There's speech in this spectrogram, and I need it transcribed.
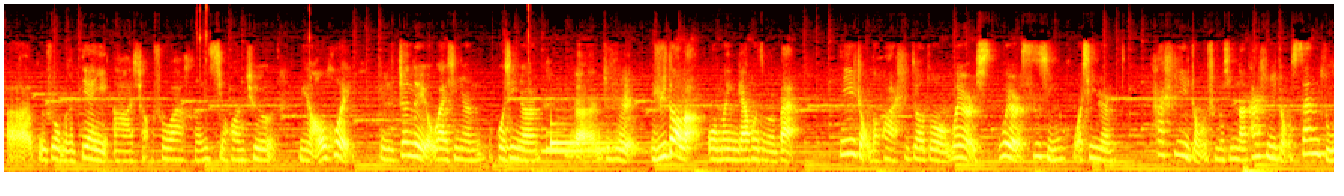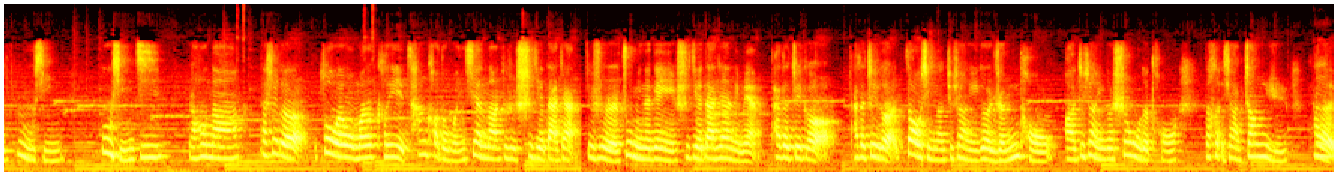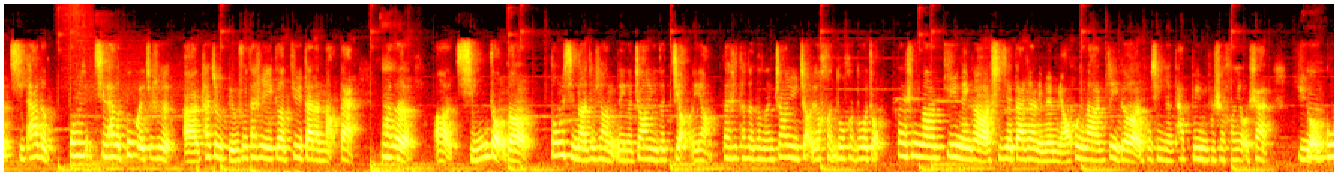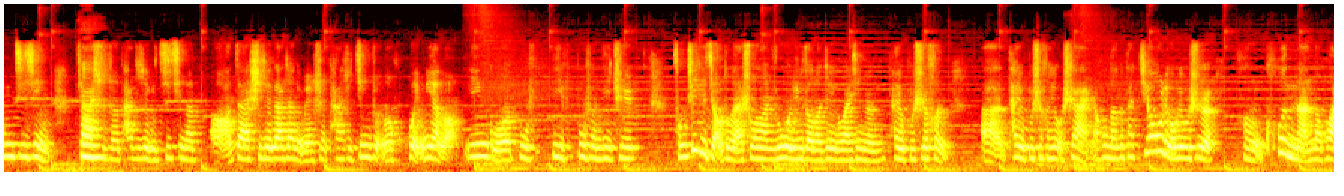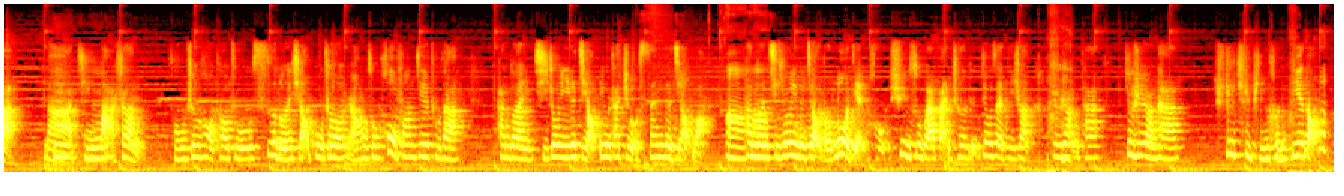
呃，比如说我们的电影啊、小说啊，很喜欢去描绘。就是真的有外星人、火星人，呃，就是遇到了，我们应该会怎么办？第一种的话是叫做威尔威尔斯型火星人，它是一种什么型呢？它是一种三足步行步行机。然后呢，它是个作为我们可以参考的文献呢，就是《世界大战》，就是著名的电影《世界大战》里面，它的这个它的这个造型呢，就像一个人头啊，就像一个生物的头，它很像章鱼。它的其他的东西，其他的部位就是呃，它就比如说它是一个巨大的脑袋，它的呃行走的东西呢，就像那个章鱼的脚一样，但是它的可能章鱼脚有很多很多种。但是呢，据那个世界大战里面描绘呢，这个火星人他并不是很友善，具有攻击性，驾驶着他的这个机器呢，呃，在世界大战里面是它是精准的毁灭了英国部地部分地区。从这个角度来说呢，如果遇到了这个外星人，他又不是很，呃，他又不是很友善，然后呢，跟他交流又是很困难的话，那请马上从身后掏出四轮小步车，然后从后方接触它，判断其中一个角，因为它只有三个角嘛，啊，判断其中一个角的落点后，迅速把板车丢在地上，就让它，就是让它失去平衡跌倒。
